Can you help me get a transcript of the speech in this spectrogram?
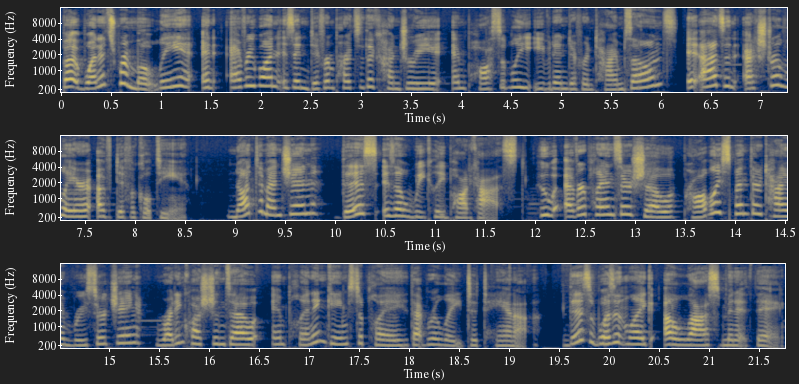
But when it's remotely and everyone is in different parts of the country and possibly even in different time zones, it adds an extra layer of difficulty. Not to mention, this is a weekly podcast. Whoever plans their show probably spent their time researching, writing questions out, and planning games to play that relate to Tana. This wasn't like a last minute thing,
